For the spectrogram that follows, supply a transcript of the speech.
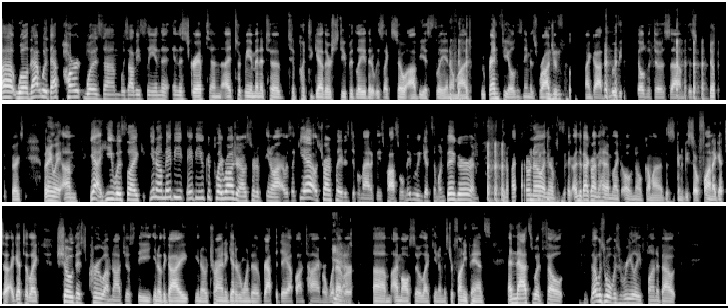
Uh, well, that was that part was um, was obviously in the in the script, and it took me a minute to to put together stupidly that it was like so obviously an homage to Renfield. His name is Roger. Mm-hmm. My God, the movie filled with those um, those dregs. But anyway, um, yeah, he was like, you know, maybe maybe you could play Roger. And I was sort of, you know, I was like, yeah, I was trying to play it as diplomatically as possible. Maybe we can get someone bigger, and you know, I, I don't know. And then like, in the back of my head, I'm like, oh no, come on, this is going to be so fun. I get to I get to like show this crew I'm not just the you know the guy you know trying to get everyone to wrap the day up on time or whatever. Yeah. Um, I'm also like you know Mr. Funny Pants, and that's what felt. That was what was really fun about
